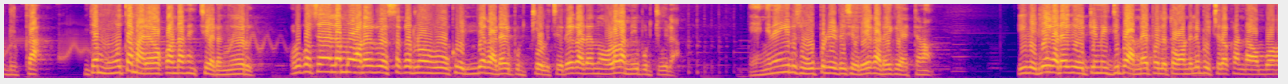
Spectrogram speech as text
എടുക്കാം എന്റെ മൂത്ത മരവെ കൊണ്ടാണ് എനിക്ക് ഇടങ്ങേറ് അവൾ കുറച്ച് നല്ല മോഡൽ ഡ്രസ്സൊക്കെ ഇടുന്ന നോക്ക് വലിയ കടയിൽ പിടിച്ചോളൂ. ചെറിയ കടയിൽ നിന്ന് ഓളെ കണ്ണി പിടിച്ചൂല. എങ്ങനെയെങ്കിലും സോപ്പിട്ടിട്ട് ചെറിയ കടയിൽ കയറ്റണം. ഈ വലിയ കടയിൽ കയറ്റിയാണ് ഇജ്ജ് പറഞ്ഞ പോലെ തോണ്ടലും പിച്ചറൊക്കെ ഉണ്ടാകുമ്പോൾ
